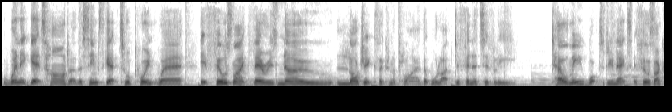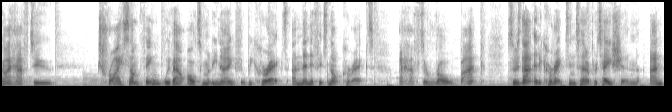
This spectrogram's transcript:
when it gets harder, there seems to get to a point where it feels like there is no logic that can apply that will, like, definitively tell me what to do next. It feels like I have to try something without ultimately knowing if it'll be correct. And then if it's not correct, I have to roll back. So is that a correct interpretation? And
